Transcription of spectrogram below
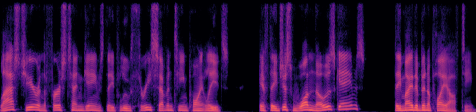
last year in the first 10 games, they blew three 17 point leads. If they just won those games, they might have been a playoff team.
